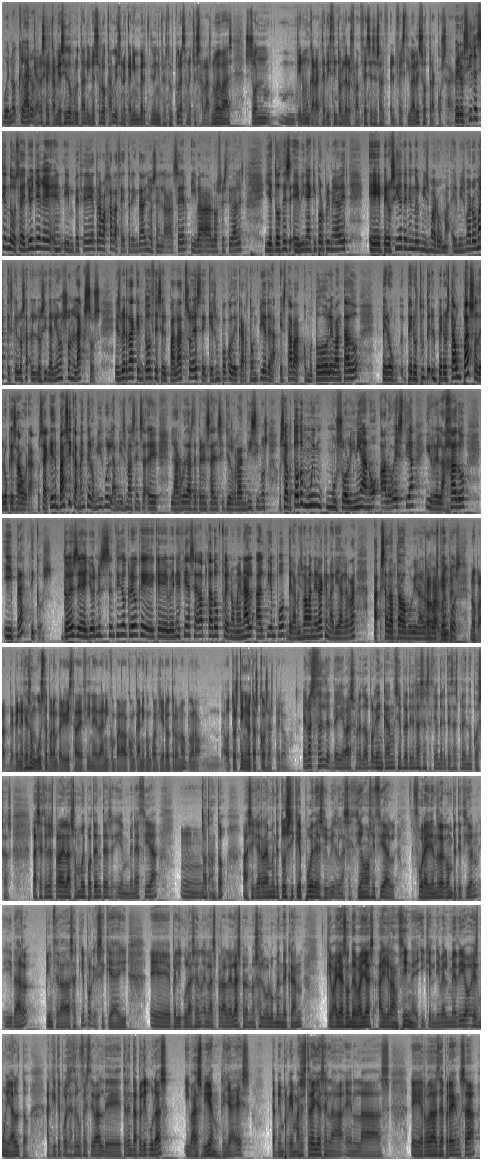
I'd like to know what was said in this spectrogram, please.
Bueno, claro. Claro, es que el cambio ha sido brutal y no solo cambio, sino que han invertido en infraestructuras, han hecho salas nuevas, son mm, tienen un carácter distinto al de los franceses. O sea, el, el festival es otra cosa. Pero sigue siendo, o sea, yo llegué en- y empecé a trabajar hace 30 años en la SER, iba a los festivales y entonces eh, vine aquí por primera vez, eh, pero sigue teniendo el mismo aroma. El mismo aroma que es que los, los italianos son laxos. Es verdad que entonces el palazzo ese, que es un poco de cartón piedra, estaba como todo levantado. Pero, pero, tú te- pero está a un paso de lo que es ahora. O sea, que es básicamente lo mismo y la misma eh, las ruedas de prensa en sitios grandísimos. O sea, todo muy musoliniano, a lo bestia y relajado y prácticos. Entonces, eh, yo en ese sentido creo que, que Venecia se ha adaptado fenomenal al tiempo, de la misma manera que María Guerra ha- se ha adaptado muy bien a los nuevos tiempos. No, para, Venecia es un gusto para un periodista de cine, Dani, comparado con Cani y con cualquier otro, ¿no? Bueno, otros tienen otras cosas, pero. Es más fácil de, llevar, sobre todo porque en Cannes siempre tienes la sensación de que te estás perdiendo cosas. Las secciones paralelas son muy potentes y en Venecia mm, no tanto. Así que realmente tú sí que puedes vivir en la sección oficial fuera y dentro de competición y dar pinceladas aquí porque sí que hay eh, películas en, en las paralelas, pero no es el volumen de Cannes que vayas donde vayas, hay gran cine y que el nivel medio es muy alto. Aquí te puedes hacer un festival de 30 películas y vas bien, que ya es. También porque hay más estrellas en, la, en las eh, ruedas de prensa.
